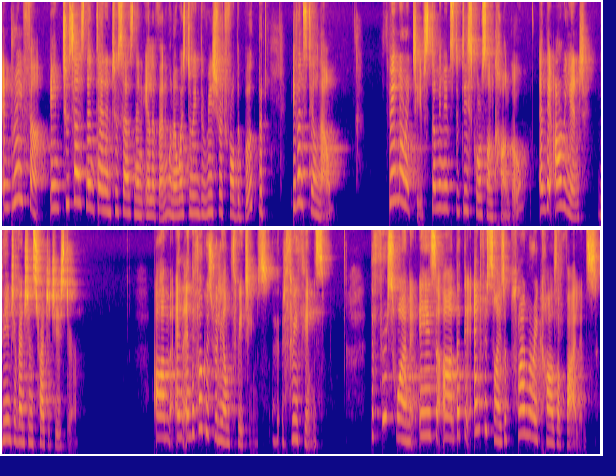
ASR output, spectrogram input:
In brief, in 2010 and 2011, when I was doing the research for the book, but even still now, three narratives dominate the discourse on Congo, and they orient the intervention strategies there. Um, and, and they focus really on three themes. Three themes. The first one is uh, that they emphasize a primary cause of violence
